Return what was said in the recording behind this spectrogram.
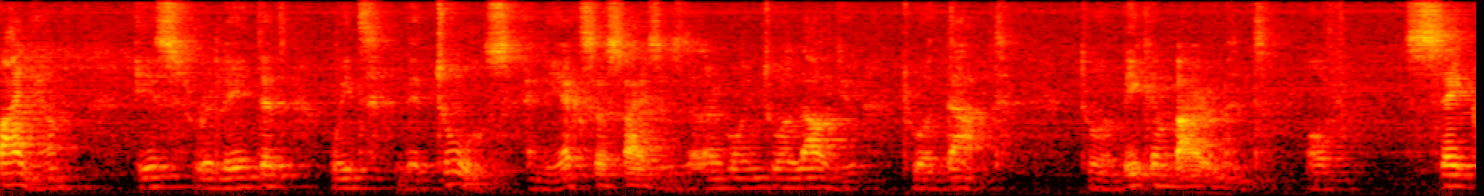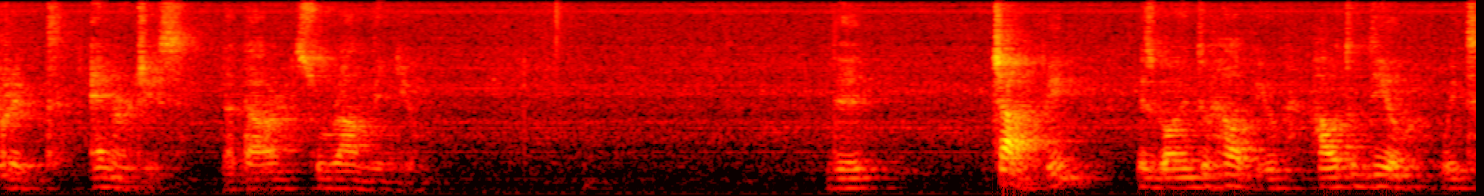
Paña, is related with the tools and the exercises that are going to allow you to adapt to a big environment of sacred energies that are surrounding you. The Chaupi is going to help you how to deal with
